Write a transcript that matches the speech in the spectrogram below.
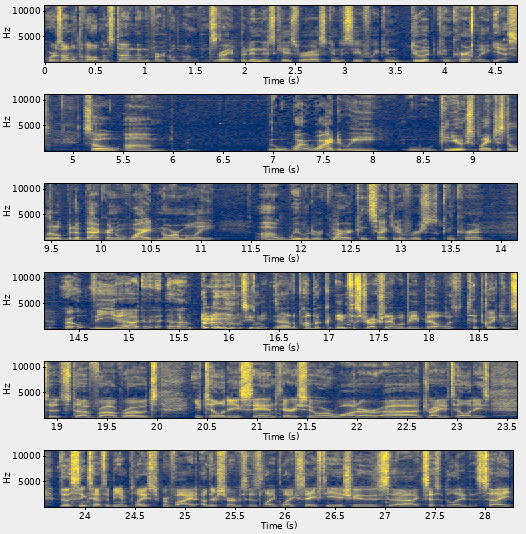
horizontal development's done, then the vertical development's done. Right, but in this case, we're asking to see if we can do it concurrently. Yes. So um, why, why do we, can you explain just a little bit of background of why normally uh, we would require consecutive versus concurrent? Well, The, uh, uh, excuse me, uh, the public infrastructure that would be built would typically consist of uh, roads, utilities, sanitary sewer, water, uh, dry utilities. Those things have to be in place to provide other services like life safety issues, uh, accessibility to the site.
